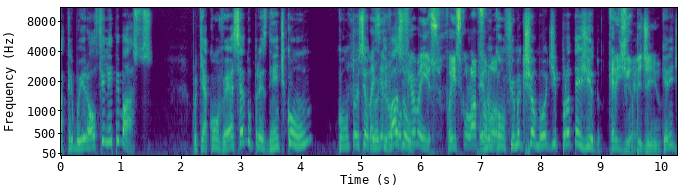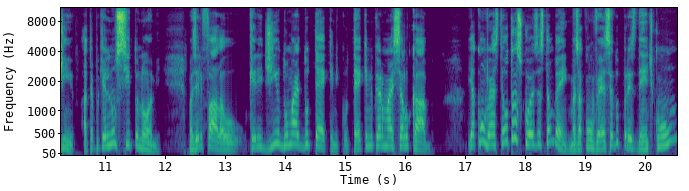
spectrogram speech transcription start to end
atribuíram ao Felipe Bastos. Porque a conversa é do presidente com um, com um torcedor Mas que ele não vazou. confirma isso. Foi isso que o Lopes Ele não falou. confirma que chamou de protegido, Queridinho. Queridinho. queridinho. Até porque ele não cita o nome. Mas ele fala o queridinho do, mar, do técnico. O técnico era o Marcelo Cabo. E a conversa tem outras coisas também. Mas a conversa é do presidente com,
